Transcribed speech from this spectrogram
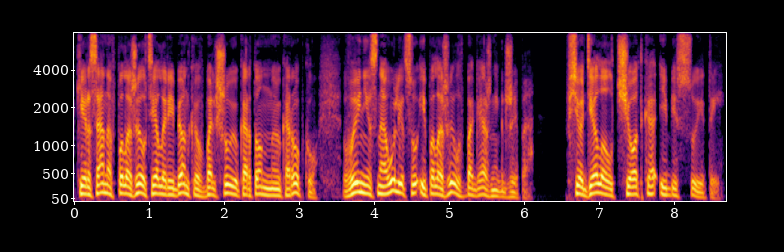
Кирсанов положил тело ребенка в большую картонную коробку, вынес на улицу и положил в багажник джипа. Все делал четко и без суеты.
